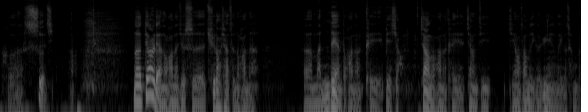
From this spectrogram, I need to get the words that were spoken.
和设计啊，那第二点的话呢，就是渠道下沉的话呢，呃，门店的话呢可以变小，这样的话呢可以降低经销商的一个运营的一个成本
